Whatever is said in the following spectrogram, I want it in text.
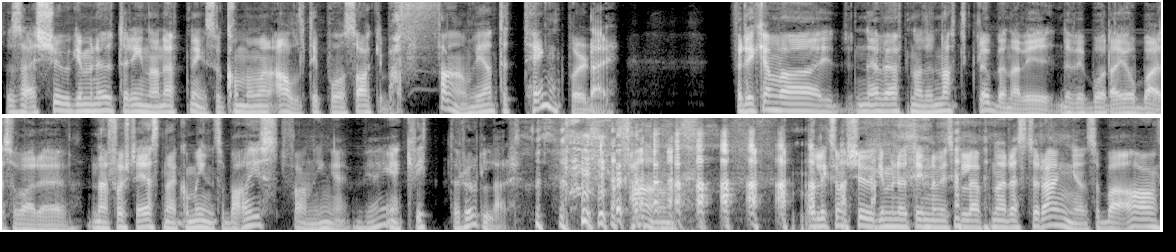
så, så här 20 minuter innan öppning så kommer man alltid på saker. Bara, Fan, vi har inte tänkt på det där. För det kan vara, när vi öppnade nattklubben där vi, där vi båda jobbar, så var det, när första gästerna kom in så bara, "Ah, just fan, inga, vi har inga kvittorullar. fan. Och liksom 20 minuter innan vi skulle öppna restaurangen så bara, "Ah,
